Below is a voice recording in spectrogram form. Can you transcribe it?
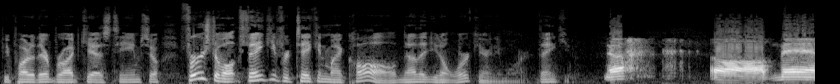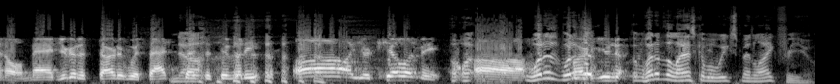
be part of their broadcast team. So, first of all, thank you for taking my call now that you don't work here anymore. Thank you. Oh man, oh man, you're going to start it with that No. sensitivity. oh, you're killing me. What, Uh, what, is, what, have the, you know- what have the last couple of weeks been like for you?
